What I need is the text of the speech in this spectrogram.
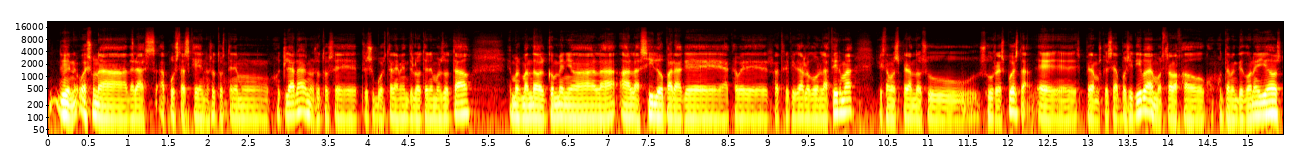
bien, es una de las apuestas que nosotros tenemos muy claras. Nosotros eh, presupuestariamente lo tenemos dotado. Hemos mandado el convenio al asilo para que acabe de ratificarlo con la firma y estamos esperando su, su respuesta. Eh, esperamos que sea positiva. Hemos trabajado conjuntamente con ellos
